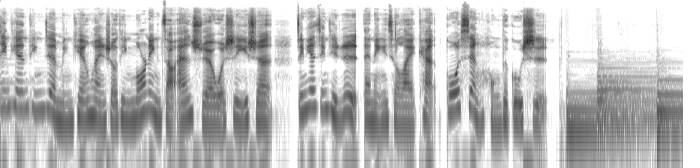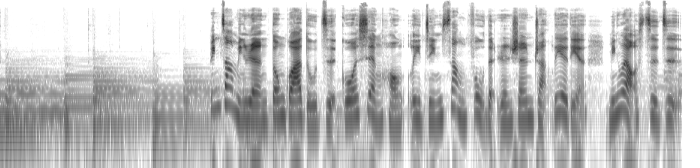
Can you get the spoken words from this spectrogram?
今天听见明天，欢迎收听 Morning 早安学，我是怡萱。今天星期日，带您一起来看郭宪红的故事。殡葬名人冬瓜独子郭宪红历经丧父的人生转捩点，明了四字：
